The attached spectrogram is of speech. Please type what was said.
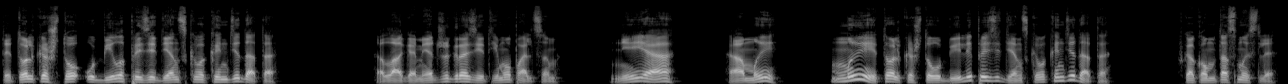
Ты только что убила президентского кандидата». Лагомеджи грозит ему пальцем. «Не я, а мы. Мы только что убили президентского кандидата». «В каком-то смысле?»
